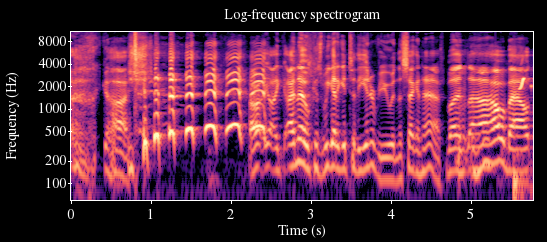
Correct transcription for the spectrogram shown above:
ugh, gosh. I, like, I know because we got to get to the interview in the second half. But uh, how about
